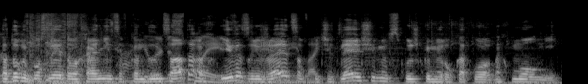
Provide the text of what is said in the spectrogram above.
который после этого хранится в конденсаторах и разряжается впечатляющими вспышками рукотворных молний.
